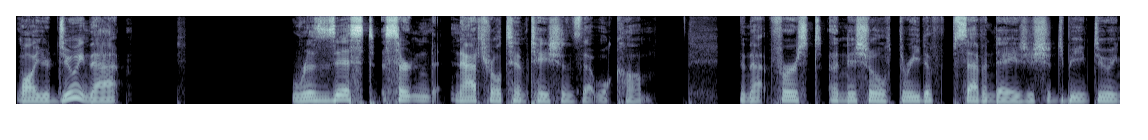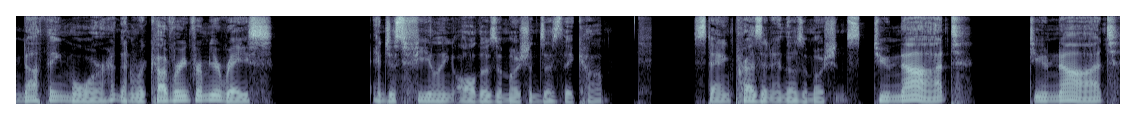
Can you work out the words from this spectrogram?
while you're doing that, resist certain natural temptations that will come. In that first initial three to seven days, you should be doing nothing more than recovering from your race and just feeling all those emotions as they come. Staying present in those emotions. Do not, do not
